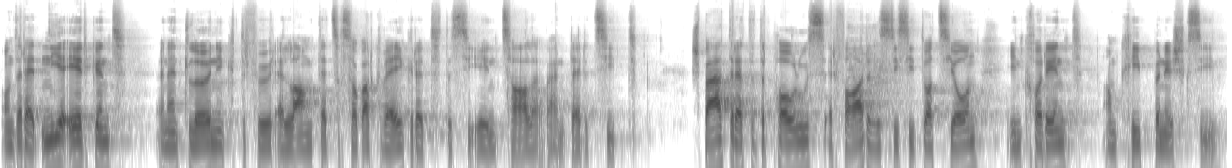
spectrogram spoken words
Und er hat nie irgendeine Entlöhnung dafür erlangt, hat sich sogar geweigert, dass sie ihn zahlen während dieser Zeit. Später hat der Paulus erfahren, dass die Situation in Korinth am Kippen war.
